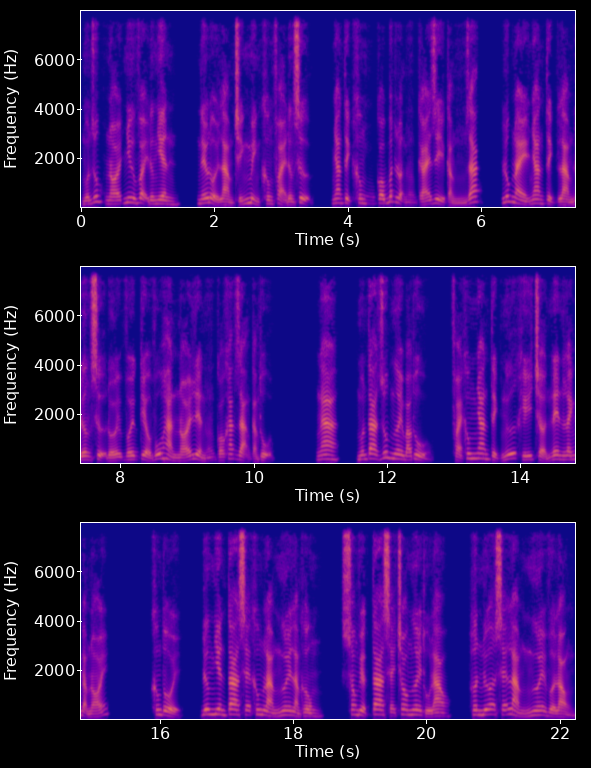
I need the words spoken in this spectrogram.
muốn giúp nói như vậy đương nhiên, nếu đổi làm chính mình không phải đương sự, nhan tịch không có bất luận cái gì cảm giác, lúc này nhan tịch làm đương sự đối với Kiều Vũ Hàn nói liền có khác dạng cảm thụ. Nga, muốn ta giúp ngươi báo thủ, phải không nhan tịch ngữ khí trở nên lãnh đạm nói. Không tồi, đương nhiên ta sẽ không làm ngươi làm không, song việc ta sẽ cho ngươi thủ lao, hơn nữa sẽ làm ngươi vừa lòng.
